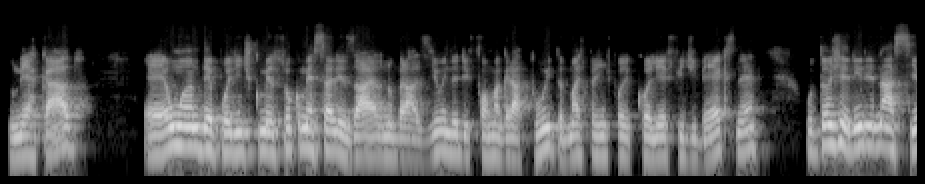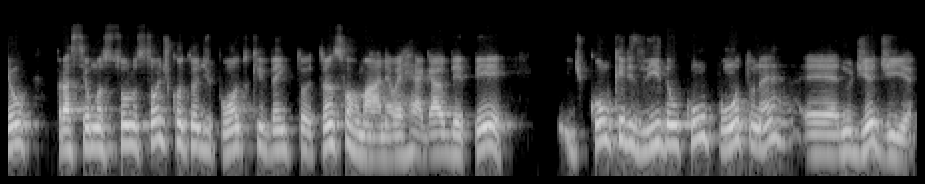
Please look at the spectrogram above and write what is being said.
no mercado. É, um ano depois, a gente começou a comercializar ela no Brasil, ainda de forma gratuita, mas para a gente poder colher feedbacks. Né? O Tangerine nasceu para ser uma solução de controle de ponto que vem transformar né, o RH e o DP de como que eles lidam com o ponto né, é, no dia a dia.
